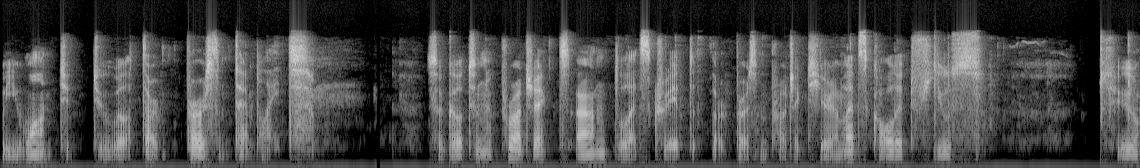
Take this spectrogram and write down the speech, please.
we want to do a third person template. So go to new project and let's create the third person project here and let's call it Fuse 2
